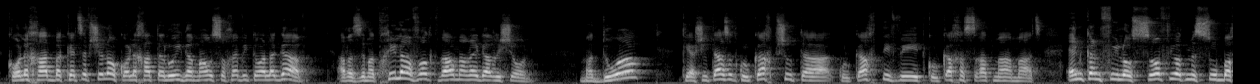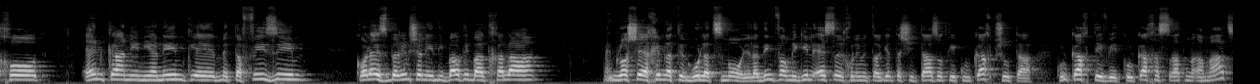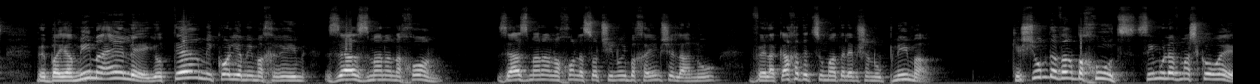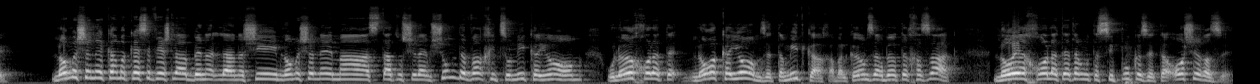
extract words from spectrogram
כל אחד בקצב שלו, כל אחד תלוי גם מה הוא סוחב איתו על הגב. אבל זה מתחיל לעבוד כבר מהרגע הראשון. מדוע? כי השיטה הזאת כל כך פשוטה, כל כך טבעית, כל כך חסרת מאמץ. אין כאן פילוסופיות מסובכות, אין כאן עניינים מטאפיזיים. כל ההסברים שאני דיברתי בהתחלה, הם לא שייכים לתרגול עצמו. ילדים כבר מגיל עשר יכולים לתרגל את השיטה הזאת כי היא כל כך פשוטה, כל כך טבעית, כל כך חסרת מאמץ, ובימים האלה, יותר מכל ימים אחרים, זה הזמן הנכון. זה הזמן הנכון לעשות שינוי בחיים שלנו, ולקחת את תשומת הלב שלנו פנימה. כי שום דבר בחוץ, שימו לב מה שקורה. לא משנה כמה כסף יש לאנשים, לא משנה מה הסטטוס שלהם, שום דבר חיצוני כיום, הוא לא יכול לתת, לא רק כיום, זה תמיד כך, אבל כיום זה הרבה יותר חזק. לא יכול לתת לנו את הסיפוק הזה, את העושר הזה.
